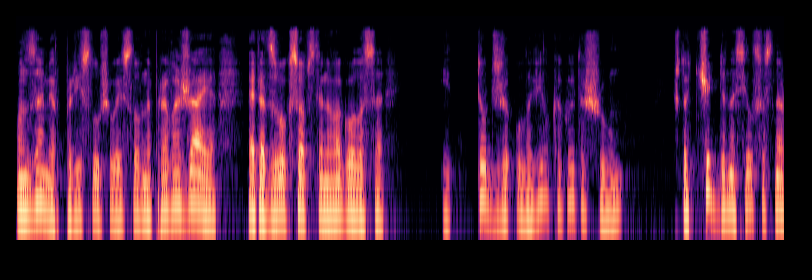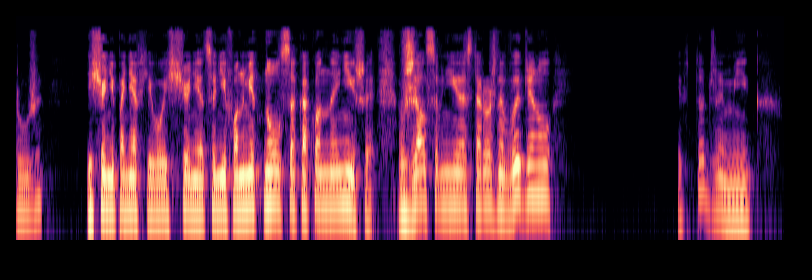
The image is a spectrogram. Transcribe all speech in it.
Он замер, прислушиваясь, словно провожая этот звук собственного голоса, и тут же уловил какой-то шум, что чуть доносился снаружи, еще не поняв его, еще не оценив, он метнулся к оконной нише, вжался в нее и осторожно выглянул, и в тот же миг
